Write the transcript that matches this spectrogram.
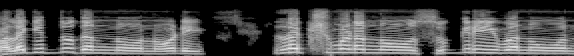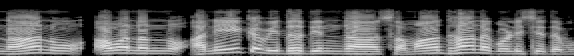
ಮಲಗಿದ್ದುದನ್ನು ನೋಡಿ ಲಕ್ಷ್ಮಣನು, ಸುಗ್ರೀವನು, ನಾನು ಅವನನ್ನು ಅನೇಕ ವಿಧದಿಂದ ಸಮಾಧಾನಗೊಳಿಸಿದೆವು.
